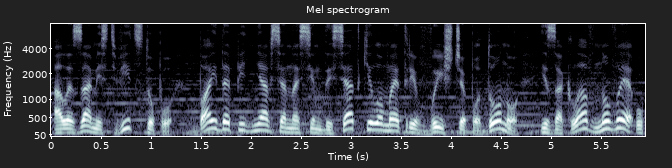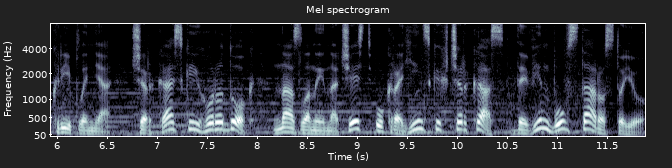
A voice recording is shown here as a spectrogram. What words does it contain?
але замість відступу Байда піднявся на 70 кілометрів вище по Дону і заклав нове укріплення Черкаський городок, названий на честь українських Черкас, де він був старостою.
